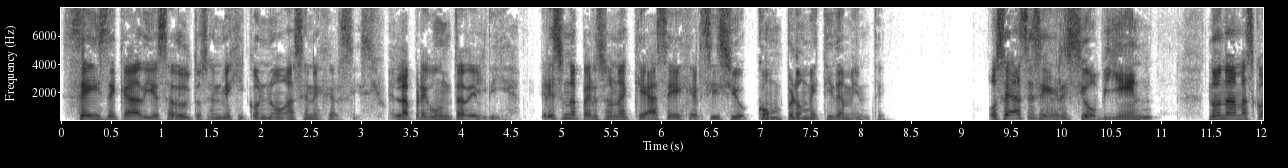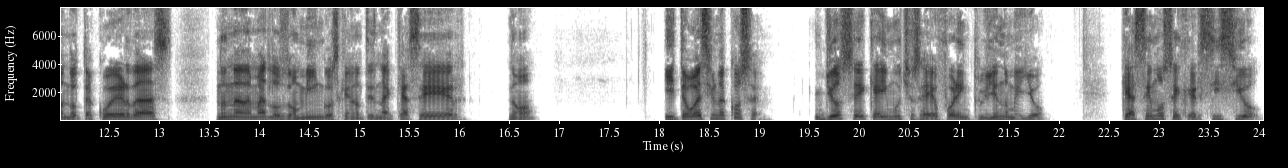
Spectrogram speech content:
6 de cada 10 adultos en México no hacen ejercicio. La pregunta del día. ¿Eres una persona que hace ejercicio comprometidamente? O sea, ¿haces ejercicio bien? No nada más cuando te acuerdas, no nada más los domingos que no tienes nada que hacer, ¿no? Y te voy a decir una cosa. Yo sé que hay muchos allá afuera, incluyéndome yo, que hacemos ejercicio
